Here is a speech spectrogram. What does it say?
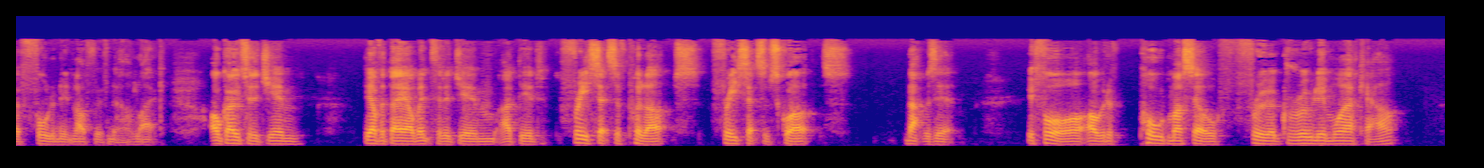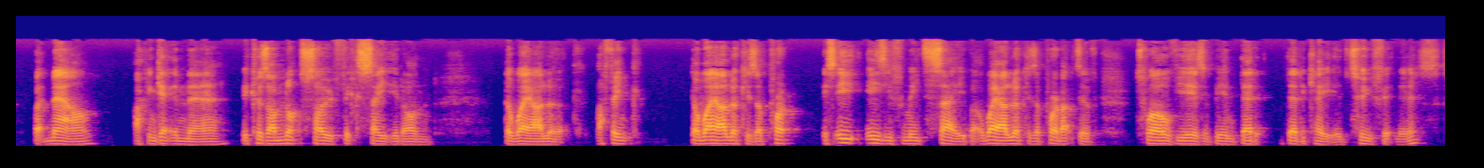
have fallen in love with now. Like I'll go to the gym. The other day I went to the gym. I did three sets of pull-ups, three sets of squats. That was it. Before I would have pulled myself through a grueling workout but now I can get in there because I'm not so fixated on the way I look. I think the way I look is a pro. It's e- easy for me to say, but the way I look is a product of 12 years of being ded- dedicated to fitness.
